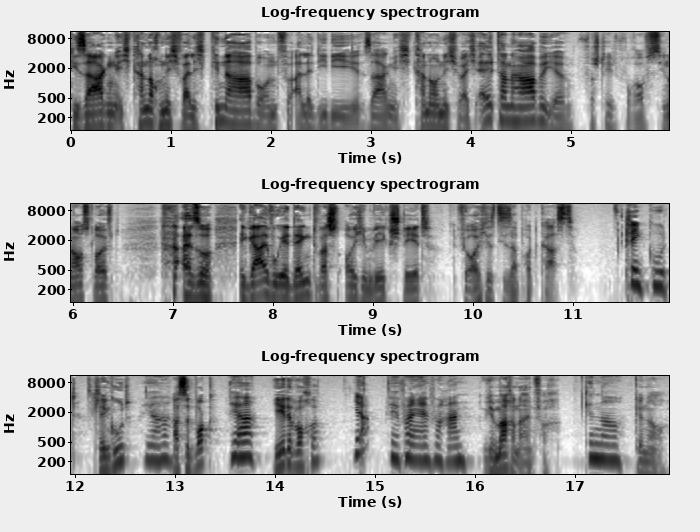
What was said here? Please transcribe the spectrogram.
die sagen, ich kann noch nicht, weil ich Kinder habe und für alle die, die sagen, ich kann noch nicht, weil ich Eltern habe. Ihr versteht, worauf es hinausläuft. Also egal, wo ihr denkt, was euch im Weg steht, für euch ist dieser Podcast. Klingt gut. Klingt gut? Ja. Hast du Bock? Ja. Jede Woche? Ja, wir fangen einfach an. Wir machen einfach. Genau. Genau.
